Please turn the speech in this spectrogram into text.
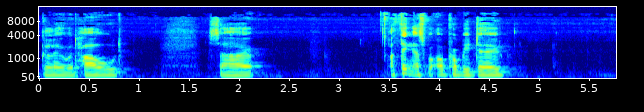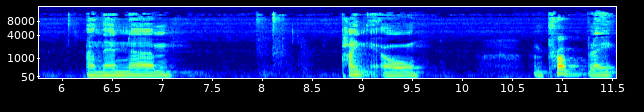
glue would hold. So I think that's what I'll probably do. And then um, paint it all. And probably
